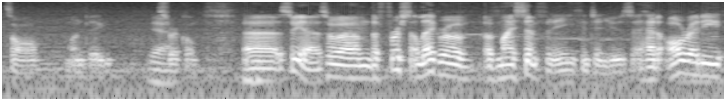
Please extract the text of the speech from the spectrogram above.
it's all one big yeah. circle. Uh, so yeah, so um, the first allegro of, of my symphony, he continues, had already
